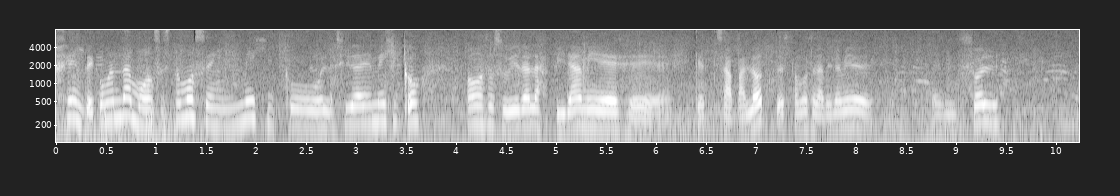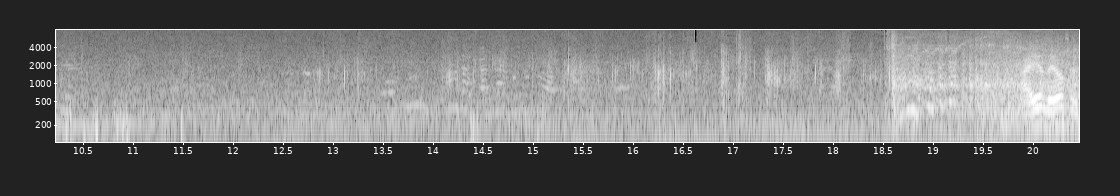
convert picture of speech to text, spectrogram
gente? ¿Cómo andamos? Estamos en México, la Ciudad de México. Vamos a subir a las pirámides de Quetzalpalot. Estamos en la pirámide del Sol. Ahí donde vemos al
